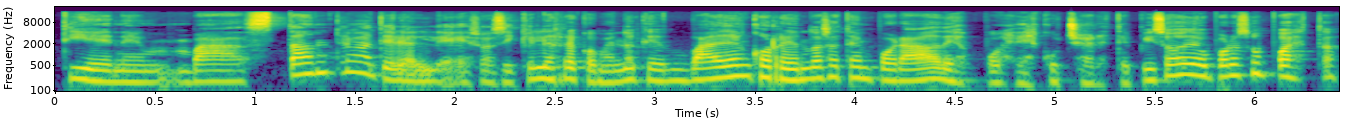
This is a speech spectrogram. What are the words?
tienen bastante material de eso, así que les recomiendo que vayan corriendo esa temporada después de escuchar este episodio, por supuesto,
